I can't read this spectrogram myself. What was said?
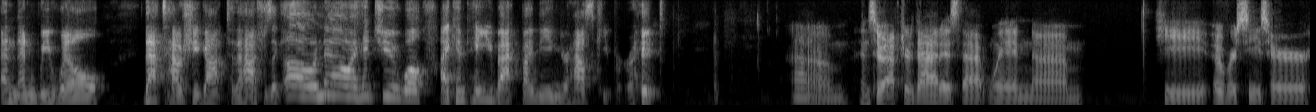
and then we will that's how she got to the house. She's like oh no i hit you. Well i can pay you back by being your housekeeper right? Um, and so after that is that when um, he oversees her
